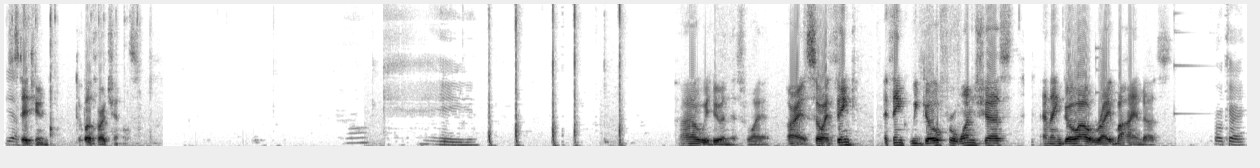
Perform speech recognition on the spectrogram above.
Yeah. Stay tuned to both of our channels. Okay. How are we doing this, Wyatt? All right, so I think I think we go for one chest and then go out right behind us. Okay.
